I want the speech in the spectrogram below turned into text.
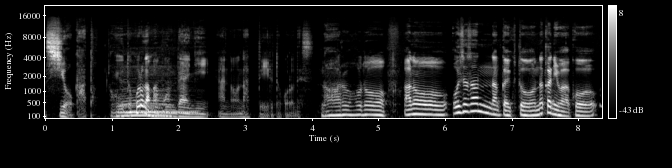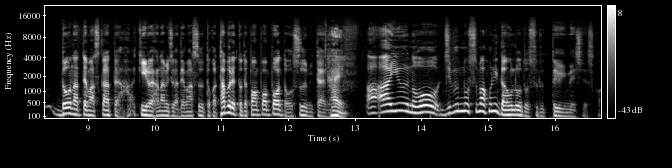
しようかと。いうところがまあ問題にあのなっているところです。なるほど。あのお医者さんなんか行くと中にはこうどうなってますかって黄色い鼻水が出ますとかタブレットでポンポンポンと押すみたいな、はい、ああいうのを自分のスマホにダウンロードするっていうイメージですか？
